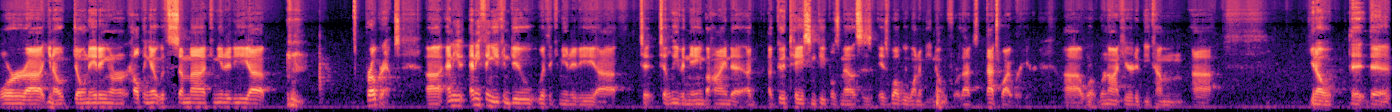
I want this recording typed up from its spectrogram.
or uh, you know donating or helping out with some uh, community programs uh, any anything you can do with the community to, to leave a name behind a, a, good taste in people's mouths is, is what we want to be known for that's that's why we're here uh, we're, we're, not here to become, uh, you know, the the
